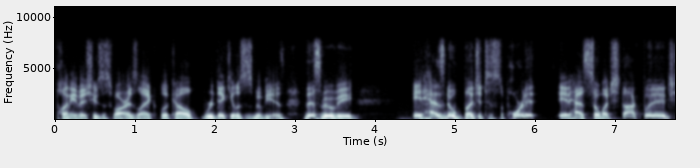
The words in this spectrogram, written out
plenty of issues as far as like look how ridiculous this movie is this movie it has no budget to support it it has so much stock footage.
